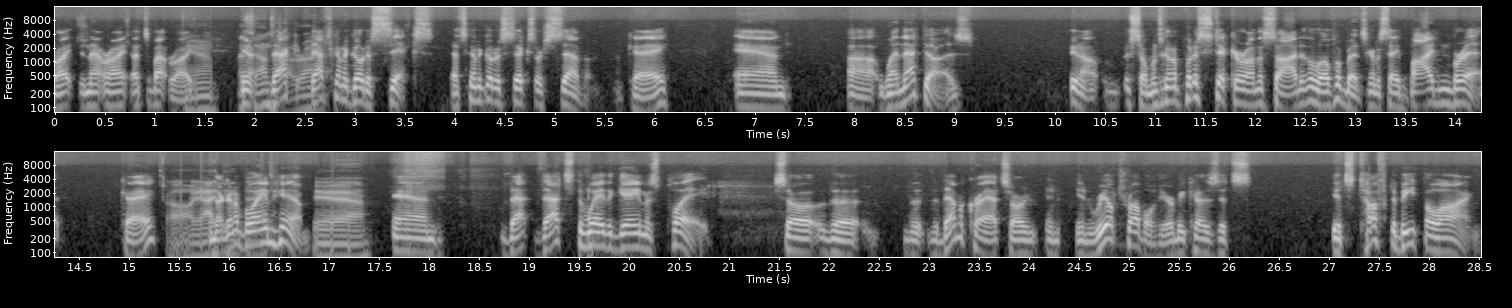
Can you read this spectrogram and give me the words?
right? Isn't that right? That's about right. Yeah, that you know, that right. that's going to go to six. That's going to go to six or seven. Okay, and uh, when that does, you know, someone's going to put a sticker on the side of the loaf of bread. It's going to say Biden bread. Okay. Oh yeah. And they're going to blame him. Yeah. And that that's the way the game is played. So the the, the Democrats are in, in real trouble here because it's it's tough to beat the lying.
